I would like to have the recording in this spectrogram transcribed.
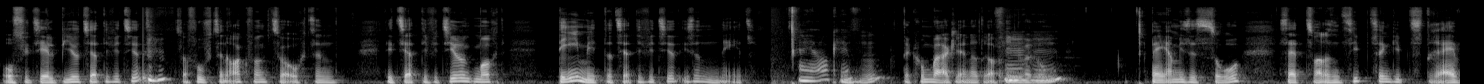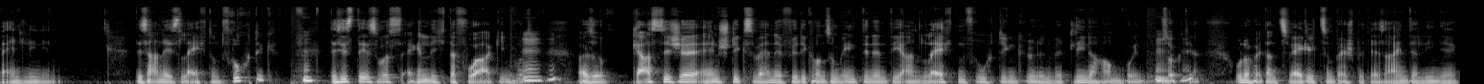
offiziell biozertifiziert. 2015 angefangen, 2018 die Zertifizierung gemacht. Demeter zertifiziert ist er nicht. Ah ja, okay. Mhm. Da kommen wir auch gleich noch drauf hin, warum. Bei ihm ist es so, seit 2017 gibt es drei Weinlinien. Das eine ist leicht und fruchtig. Das ist das, was eigentlich davor auch gegeben hat. Also klassische Einstiegsweine für die Konsumentinnen, die einen leichten, fruchtigen grünen Veltliner haben wollen, sagt er. Oder halt einen Zweigel zum Beispiel, der ist auch in der Linie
